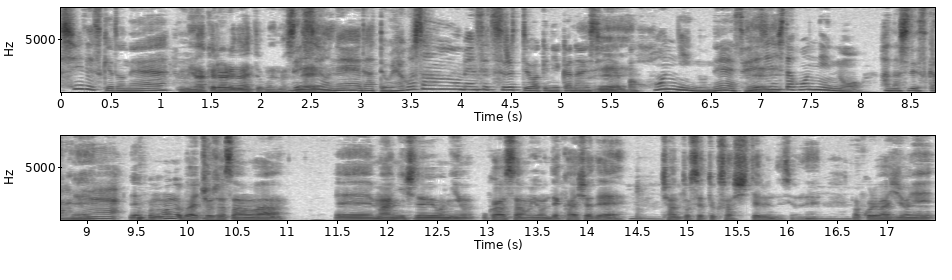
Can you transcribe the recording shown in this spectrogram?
しいですけどね。見分けられないと思いますね。ですよね。だって親御さんも面接するっていうわけにいかないし、ね、やっぱ本人のね、成人した本人の話ですからね。ねでこの本の場合、著者さんは、えー、毎日のようにお母さんを呼んで会社でちゃんと説得させてるんですよね。うん、まあ、これは非常に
